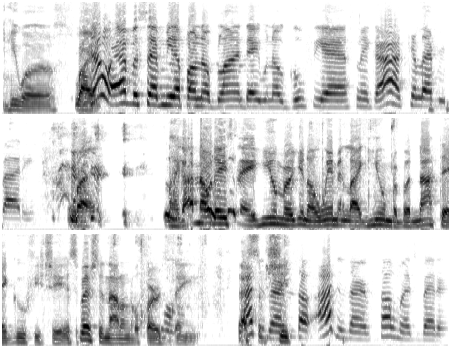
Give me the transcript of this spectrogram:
He was like, Don't ever set me up on no blind date with no goofy ass nigga. I'll kill everybody. right. Like I know they say humor, you know, women like humor, but not that goofy shit, especially not on the first thing. I That's some deserve shit. so I deserve so much better.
